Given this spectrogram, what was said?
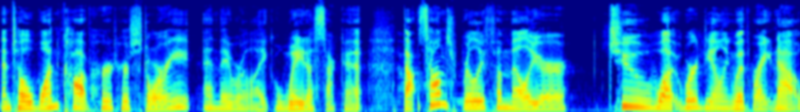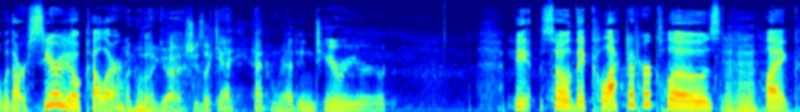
until one cop heard her story and they were like, wait a second. That sounds really familiar to what we're dealing with right now with our serial killer. I know that guy. She's like, yeah, he had red interior. So they collected her clothes, mm-hmm. like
